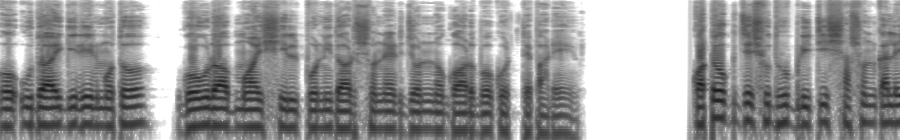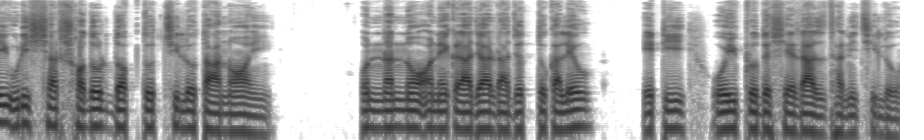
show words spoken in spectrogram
ও উদয়গিরির মতো গৌরবময় শিল্প নিদর্শনের জন্য গর্ব করতে পারে। কটক যে শুধু ব্রিটিশ শাসনকালেই উড়িষ্যার সদর দপ্তর ছিল তা নয়। অন্যান্য অনেক রাজার রাজত্বকালেও এটি ওই প্রদেশের রাজধানী ছিল।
